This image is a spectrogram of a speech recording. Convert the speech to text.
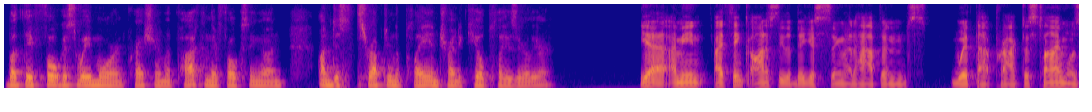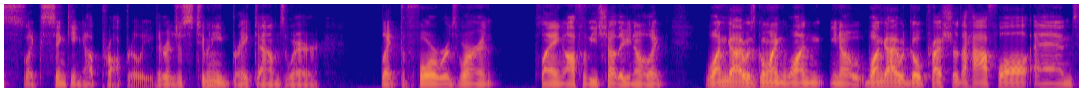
but they focused way more on pressure in the puck, and they're focusing on on disrupting the play and trying to kill plays earlier. Yeah, I mean, I think honestly the biggest thing that happened with that practice time was like syncing up properly. There were just too many breakdowns where like the forwards weren't playing off of each other. You know, like one guy was going one, you know, one guy would go pressure the half wall and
